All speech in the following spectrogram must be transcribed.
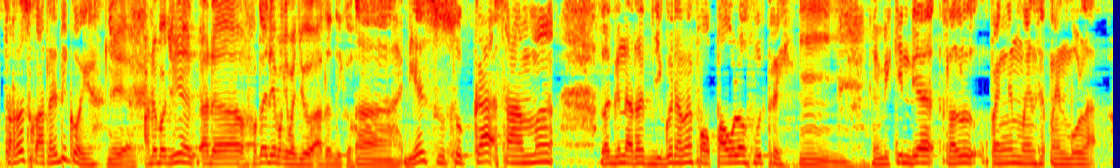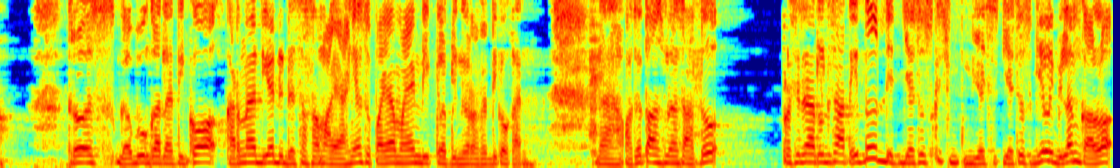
ternyata suka Atletico ya. Iya. Ada bajunya, ada fotonya dia pakai baju Atletico. Eh, dia su- suka sama legenda Atletico juga namanya Paulo Futre Hmm. yang bikin dia selalu pengen main main bola. Terus gabung ke Atletico karena dia didesak sama ayahnya supaya main di klub junior Atletico kan. Nah waktu itu tahun 91 Presiden Atletico saat itu Jesus Jesus, Jesus Gil bilang kalau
